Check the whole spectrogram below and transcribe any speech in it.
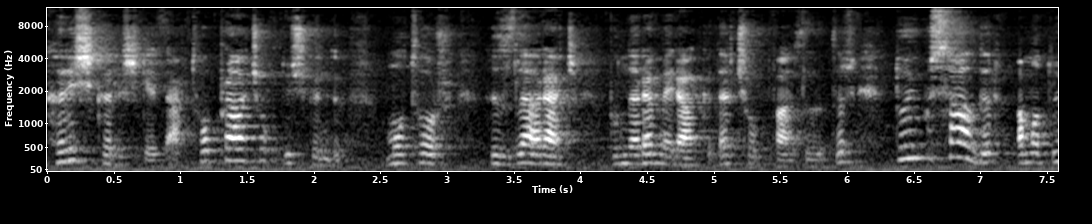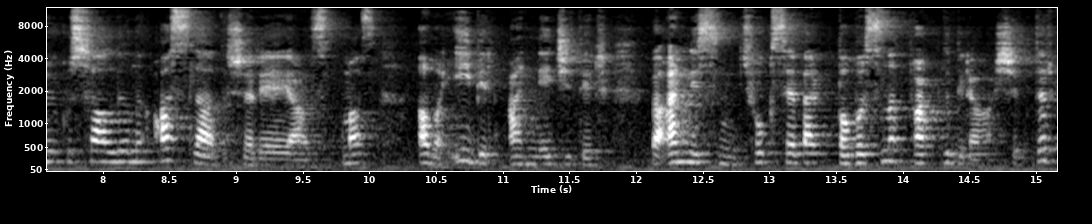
karış karış gezer. Toprağa çok düşkündür. Motor, hızlı araç bunlara merakı da çok fazladır. Duygusaldır ama duygusallığını asla dışarıya yansıtmaz ama iyi bir annecidir ve annesini çok sever, babasına farklı bir aşıktır.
